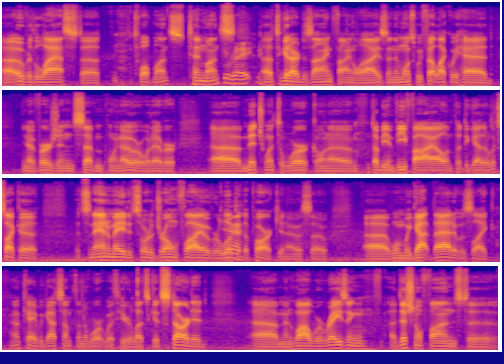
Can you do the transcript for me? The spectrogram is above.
Uh, over the last uh, 12 months, 10 months, right. uh, to get our design finalized. And then once we felt like we had, you know, version 7.0 or whatever, uh, Mitch went to work on a WMV file and put together. Looks like a, it's an animated sort of drone flyover look Yeah. at the park, you know. So uh, when we got that, it was like, okay, we got something to work with here. Let's get started. Um, and while we're raising additional funds to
